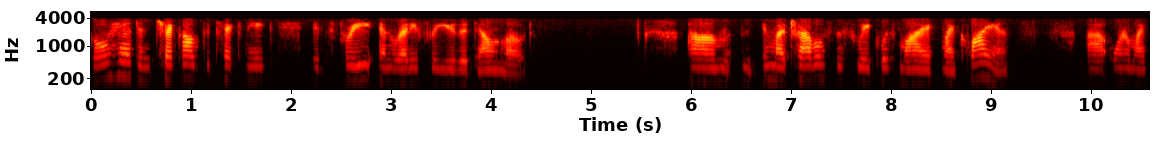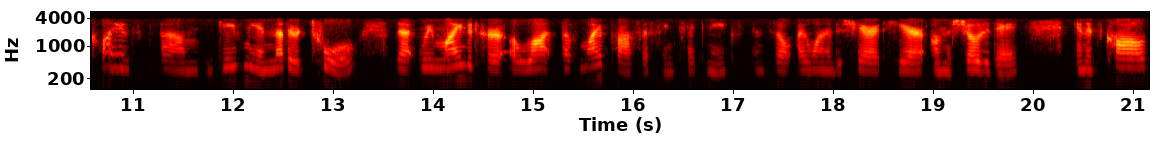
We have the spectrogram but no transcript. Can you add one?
Go ahead and check out the technique it's free and ready for you to download. Um, in my travels this week with my my clients, uh, one of my clients um, gave me another tool that reminded her a lot of my processing techniques, and so I wanted to share it here on the show today. And it's called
